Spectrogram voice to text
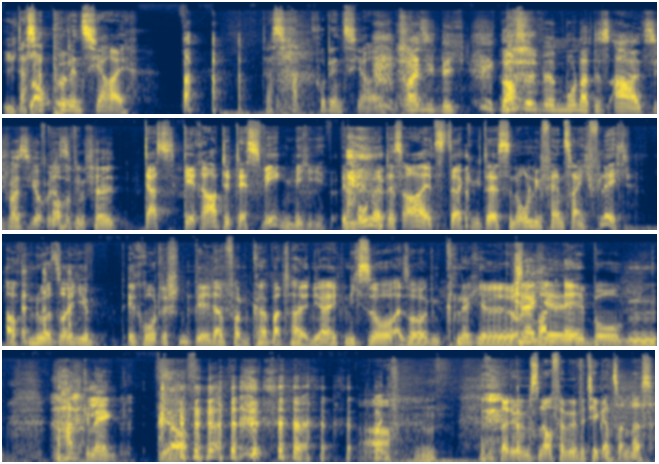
Ich Das hat Potenzial. Das hat Potenzial. Weiß ich nicht. Noch sind wir im Monat des Aals. Ich weiß nicht, ob mir das so Oh, gefällt. Das gerade deswegen, Michi. Im Monat des Aals, da, da ist ein OnlyFans eigentlich Pflicht. auch nur solche erotischen Bilder von Körperteilen, die eigentlich nicht so, also ein Knöchel, und mal Knöchel. ein Ellbogen. Ein Handgelenk. Ja. Ah, hm. Leute, wir müssen aufhören, mir wird hier ganz anders.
